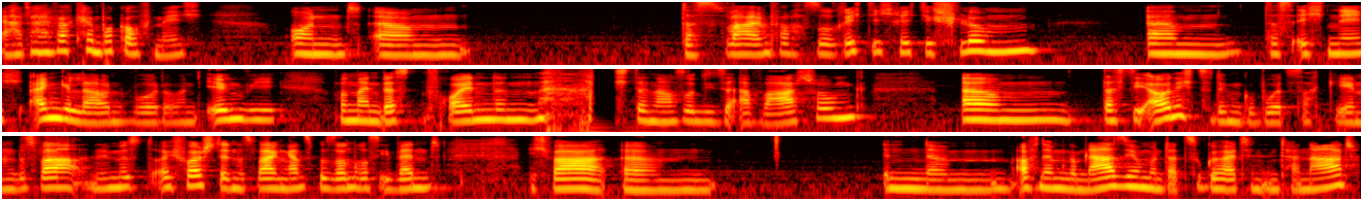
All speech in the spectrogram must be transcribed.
er hatte einfach keinen Bock auf mich. Und ähm, das war einfach so richtig, richtig schlimm, ähm, dass ich nicht eingeladen wurde. Und irgendwie von meinen besten Freundinnen hatte ich dann auch so diese Erwartung, ähm, dass die auch nicht zu dem Geburtstag gehen. Und das war, ihr müsst euch vorstellen, das war ein ganz besonderes Event. Ich war ähm, in einem, auf einem Gymnasium und dazu gehörte ein Internat.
